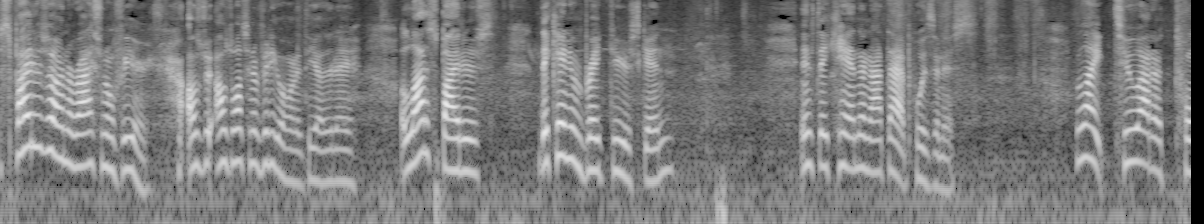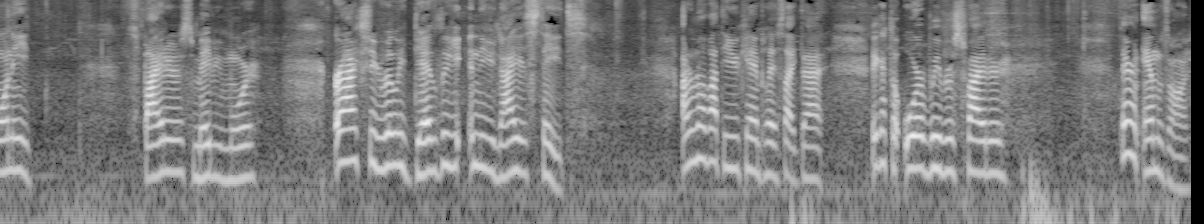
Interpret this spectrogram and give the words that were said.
spiders are an irrational fear. I was I was watching a video on it the other day. A lot of spiders, they can't even break through your skin. And if they can, they're not that poisonous. Like two out of twenty spiders, maybe more, are actually really deadly in the United States. I don't know about the UK and place like that. They got the orb weaver spider. They're in Amazon,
